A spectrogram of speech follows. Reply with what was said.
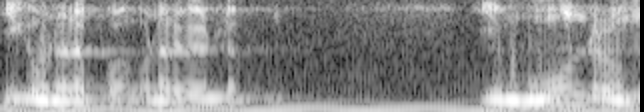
இங்கு உணர உணர வேண்டும் இம்மூன்றும்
